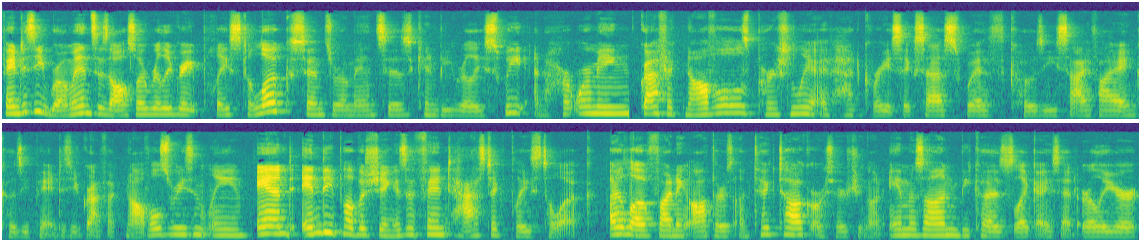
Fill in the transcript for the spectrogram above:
Fantasy romance is also a really great place to look since romances can be really sweet and heartwarming. Graphic novels, personally I've had great success with cozy sci-fi and cozy fantasy graphic novels recently. And indie publishing is a fantastic place to look. I love finding authors on TikTok or searching on Amazon because like I said earlier,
